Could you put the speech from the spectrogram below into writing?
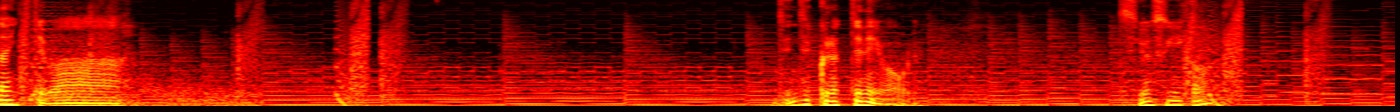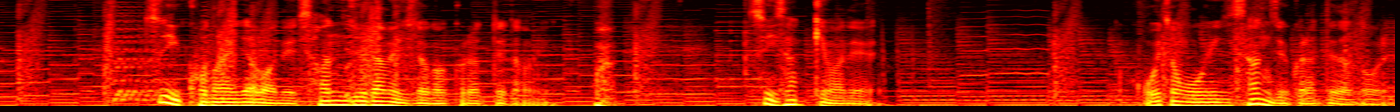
ないってば全然食らってねえわ俺。強すぎか？ついこの間まで30ダメージとか食らってたのに。ついさっきまでこいつの攻撃30食らってたぞ俺。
